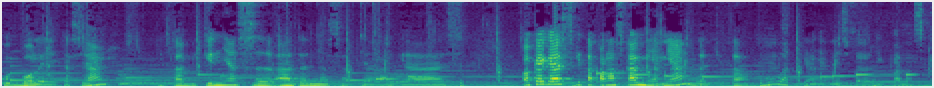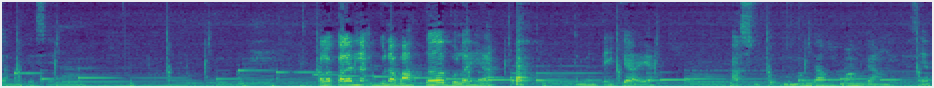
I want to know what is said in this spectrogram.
pun boleh ya guys ya. Kita bikinnya seadanya saja lah guys. Oke guys kita panaskan minyaknya dan kita buat ya ini sudah dipanaskan ya guys ya. Tuh. kalau kalian nak guna butter boleh ya. Atau mentega ya. Pas untuk memenggang manggang ya guys ya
